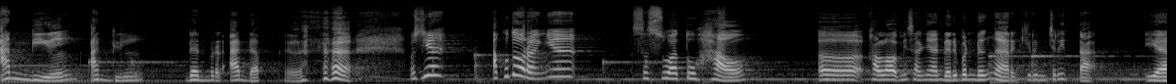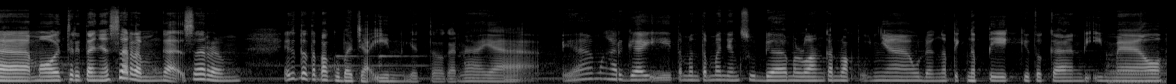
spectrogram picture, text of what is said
andil, adil dan beradab. Maksudnya aku tuh orangnya sesuatu hal eh, kalau misalnya dari pendengar kirim cerita, ya mau ceritanya serem nggak serem, itu tetap aku bacain gitu karena ya ya menghargai teman-teman yang sudah meluangkan waktunya udah ngetik-ngetik gitu kan di email.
